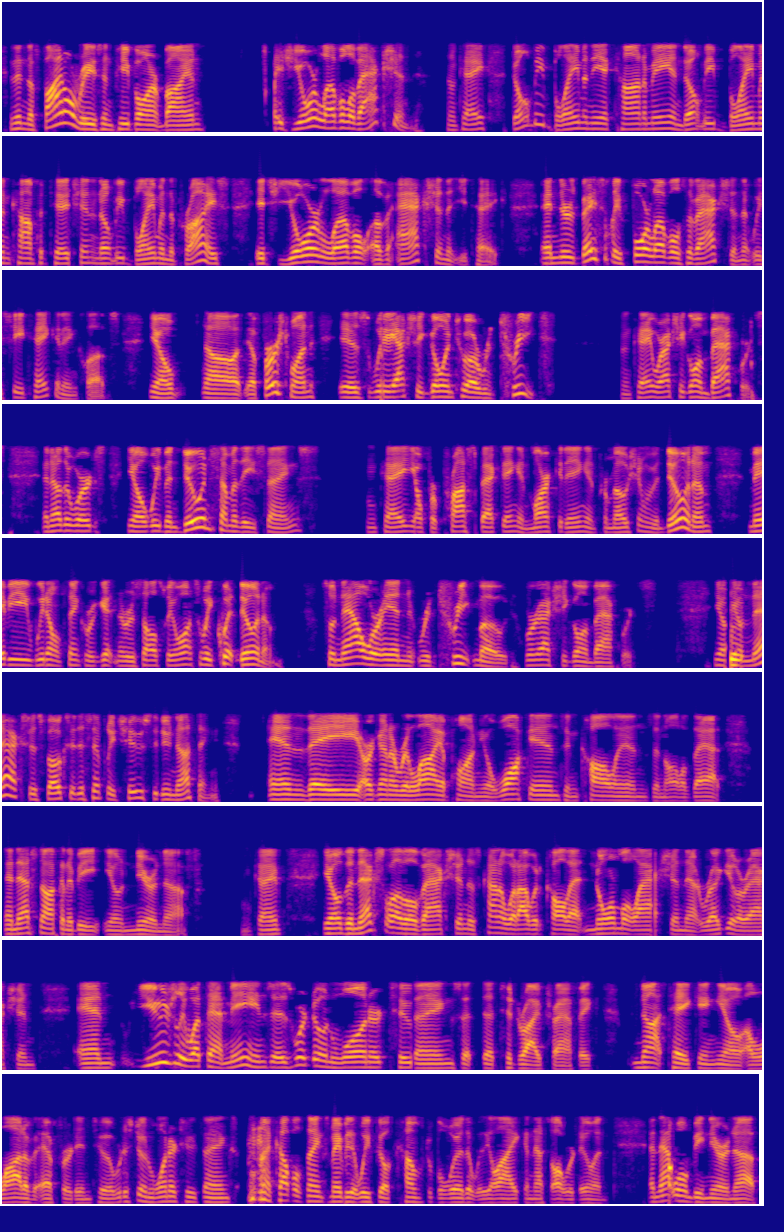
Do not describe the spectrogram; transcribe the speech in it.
then the final reason people aren't buying is your level of action. Okay. Don't be blaming the economy and don't be blaming competition and don't be blaming the price. It's your level of action that you take. And there's basically four levels of action that we see taken in clubs. You know, uh, the first one is we actually go into a retreat. Okay. We're actually going backwards. In other words, you know, we've been doing some of these things. Okay. You know, for prospecting and marketing and promotion, we've been doing them. Maybe we don't think we're getting the results we want, so we quit doing them. So now we're in retreat mode. We're actually going backwards. You know, next is folks that just simply choose to do nothing, and they are going to rely upon you know walk-ins and call-ins and all of that, and that's not going to be you know near enough. Okay, you know the next level of action is kind of what I would call that normal action, that regular action, and usually what that means is we're doing one or two things that, that to drive traffic not taking you know a lot of effort into it. We're just doing one or two things, a couple things maybe that we feel comfortable with that we like, and that's all we're doing. And that won't be near enough.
